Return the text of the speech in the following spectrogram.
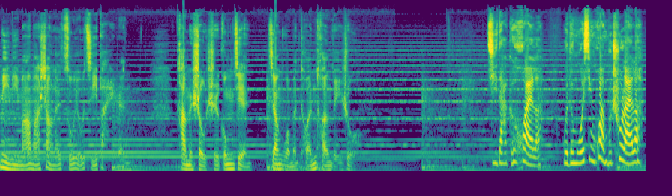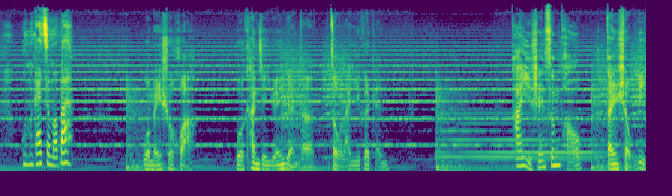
密密麻麻上来，足有几百人。他们手持弓箭，将我们团团围住。姬大哥坏了，我的魔性唤不出来了，我们该怎么办？我没说话，我看见远远的走来一个人，他一身僧袍，单手立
